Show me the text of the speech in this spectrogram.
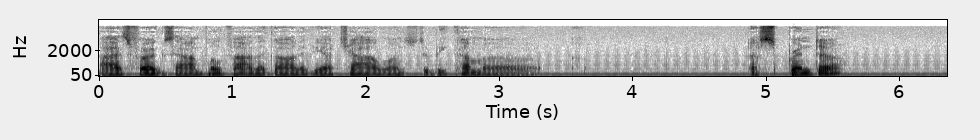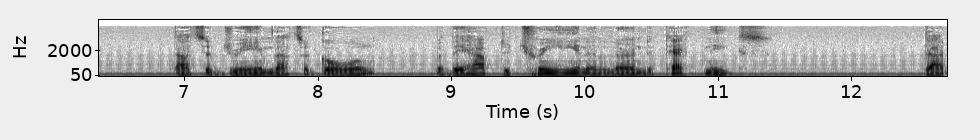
As for example, Father God, if your child wants to become a a sprinter, that's a dream, that's a goal, but they have to train and learn the techniques that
